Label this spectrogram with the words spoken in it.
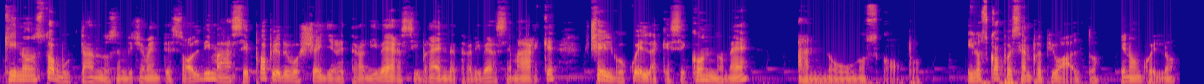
che non sto buttando semplicemente soldi, ma se proprio devo scegliere tra diversi brand, tra diverse marche, scelgo quella che secondo me hanno uno scopo. E lo scopo è sempre più alto che non quello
